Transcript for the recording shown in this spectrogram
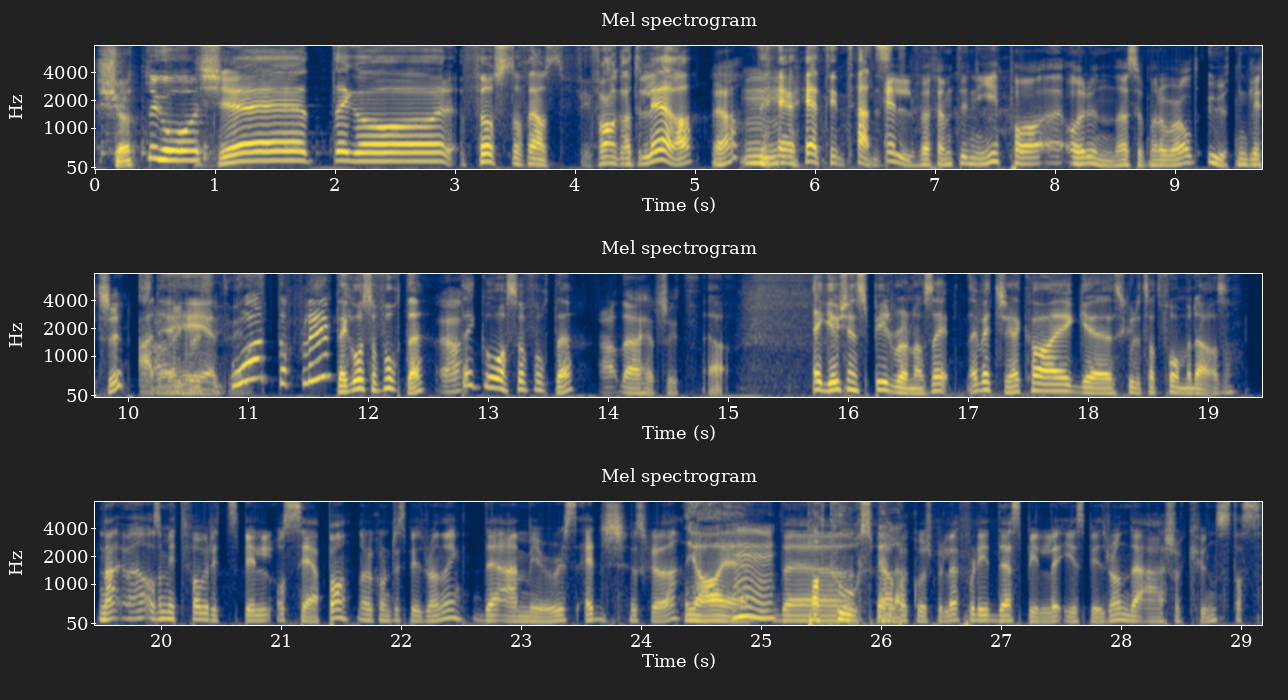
Kjøttet går! Kjøttet går! Først og fremst, fy faen, gratulerer! Ja. Det er jo helt intenst. 11.59 på eh, å runde Super Mario World uten glitcher. Ja, det er Ja, helt vilt. What the flip? Det går så fort, det. Ja. Det går så fort, det. ja, det er helt sykt. Jeg er jo ikke en speedrunner, så jeg, jeg vet ikke hva jeg eh, skulle tatt for meg der, altså. Nei, altså Mitt favorittspill å se på når det kommer til speedrunning, det er Mirror's Edge. Husker du det? Ja, ja. Mm. det Parkourspillet. Ja, parkourspillet. Fordi det spillet i speedrun, det er så kunst, ass.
